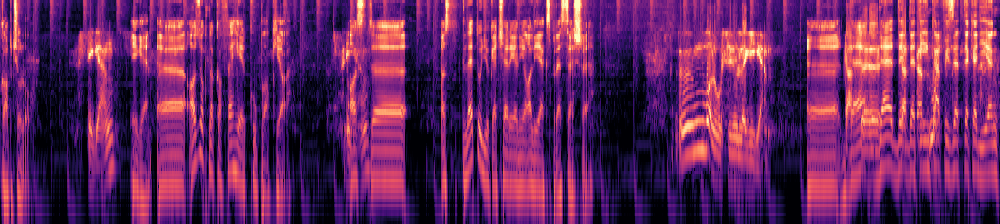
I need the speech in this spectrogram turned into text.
kapcsoló. Igen. Igen. Azoknak a fehér kupakja, igen. azt, azt le tudjuk-e cserélni AliExpress-esre? Valószínűleg igen. De, Tehát, de, de, de, de ti tehát inkább most- fizettek egy ilyen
